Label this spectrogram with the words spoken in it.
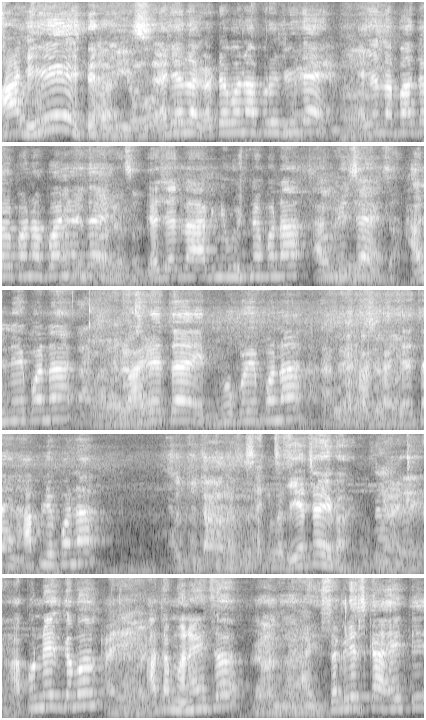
आधी. त्याच्यातला घटपणा पृथ्वीचा आहे त्याच्यातला पातळपणा पाण्याचा. आहे त्याच्यातला अग्नी उष्णपणा अग्नीचा आहे हलणेपणा वाऱ्याचा आहे मोकळेपणा आकाशाचा आहे आपलेपणा याच आहे का? आपण नाहीत का मग? आता म्हणायचं नाही. सगळेच काय आहे ते?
